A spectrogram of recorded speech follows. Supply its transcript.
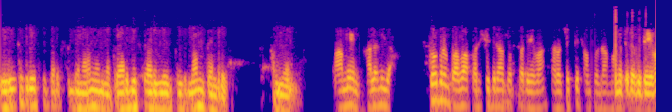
ఏసుక్రీస్తు పరిశుద్ధ నామం ప్రార్థిస్తాడు చేసుకుంటున్నాం తండ్రి. ఆమె హలలియ స్తోత్రం ప్రభా పరిశుద్ధ గొప్ప దేవ సర్వశక్తి సంపూర్ణ మనసులకు దేవ.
